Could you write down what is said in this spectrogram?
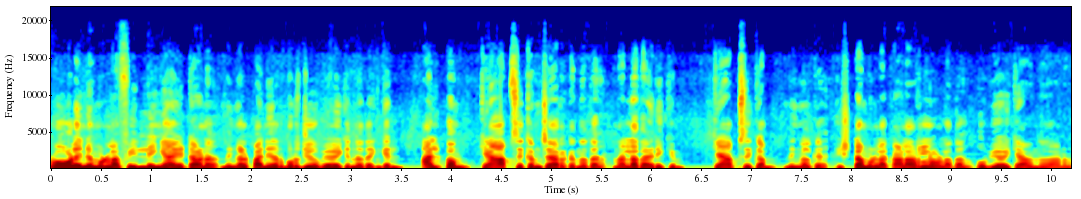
റോളിനുമുള്ള ഫില്ലിംഗ് ആയിട്ടാണ് നിങ്ങൾ പനീർ ബുർജി ഉപയോഗിക്കുന്നതെങ്കിൽ അല്പം ക്യാപ്സിക്കം ചേർക്കുന്നത് നല്ലതായിരിക്കും. ക്യാപ്സിക്കം നിങ്ങൾക്ക് ഇഷ്ടമുള്ള കളറിലുള്ളത് ഉപയോഗിക്കാവുന്നതാണ്.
